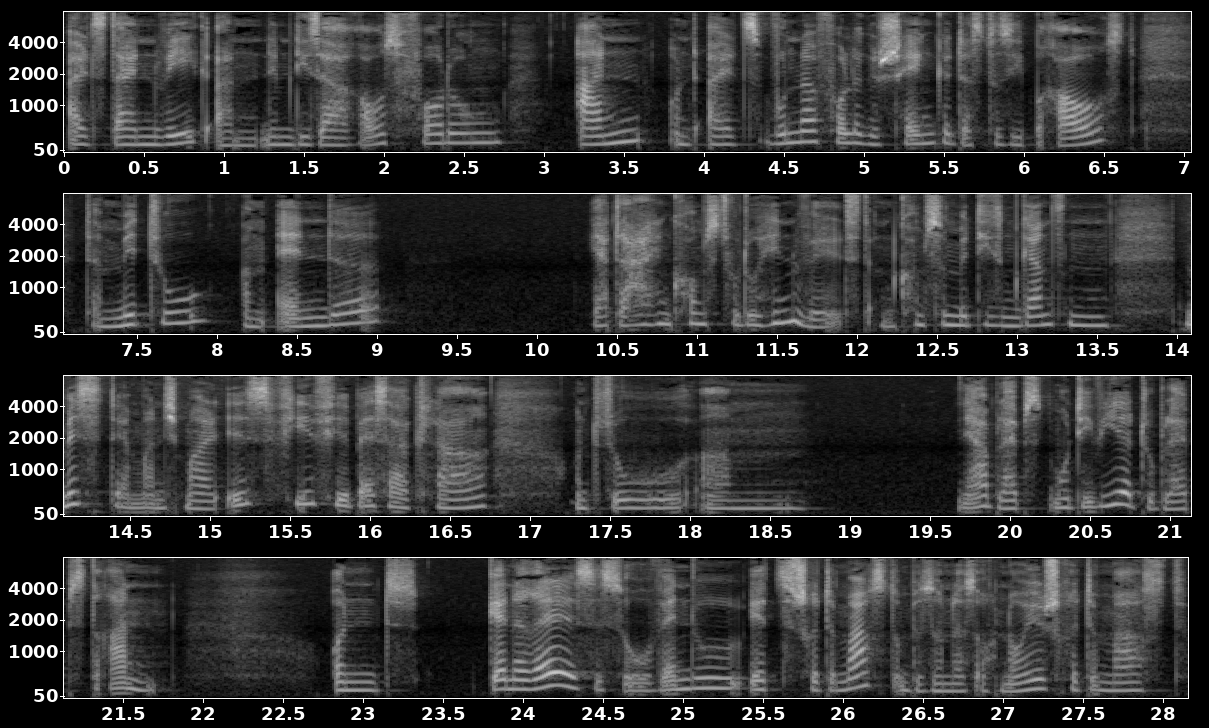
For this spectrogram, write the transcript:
als deinen Weg an. Nimm diese Herausforderung an und als wundervolle Geschenke, dass du sie brauchst, damit du am Ende ja dahin kommst, wo du hin willst. Dann kommst du mit diesem ganzen Mist, der manchmal ist, viel, viel besser klar und du ähm, ja, bleibst motiviert, du bleibst dran. Und generell ist es so, wenn du jetzt Schritte machst und besonders auch neue Schritte machst,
